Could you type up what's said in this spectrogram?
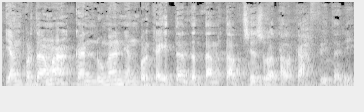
Yang pertama kandungan yang berkaitan tentang tafsir surat Al-Kahfi tadi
